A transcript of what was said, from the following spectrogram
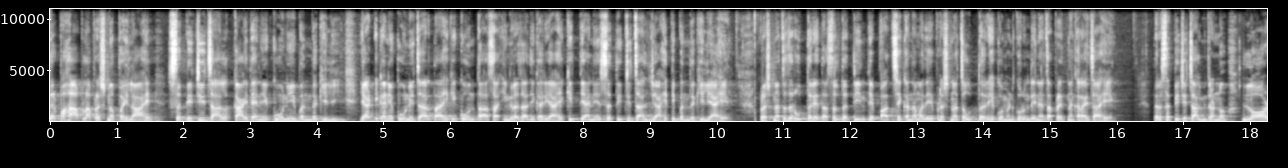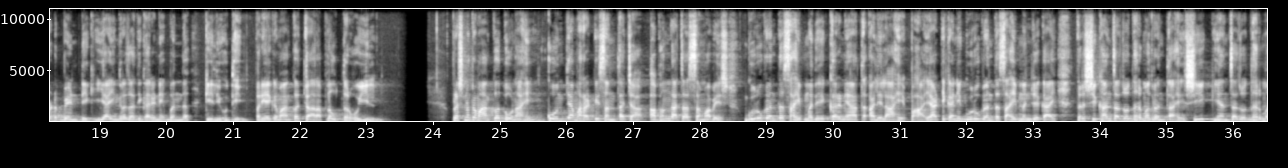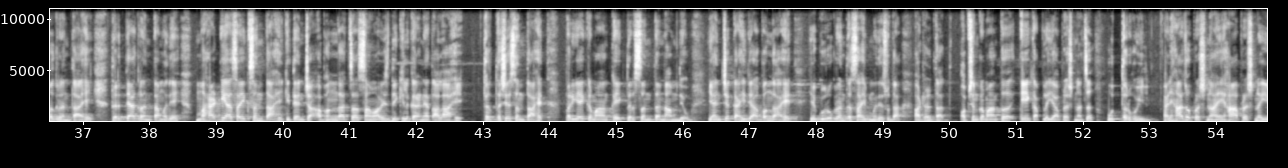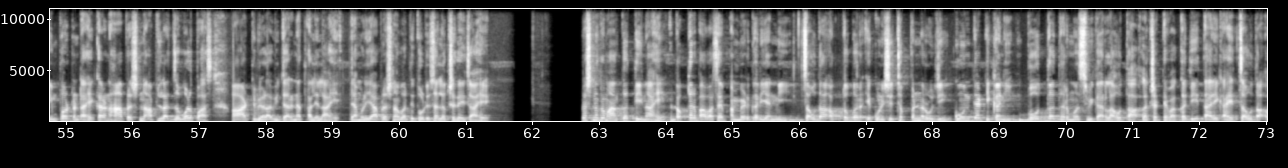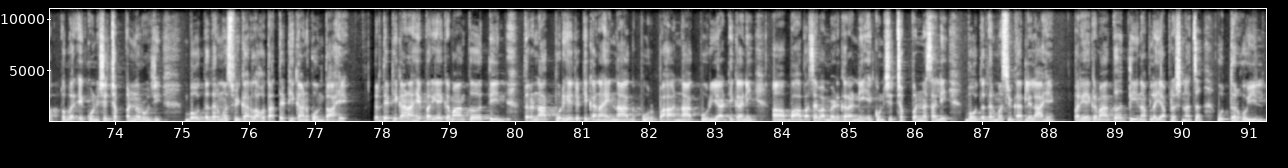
तर पहा आपला प्रश्न पहिला आहे सतीची चाल कायद्याने कोणी बंद केली? या ठिकाणी कोणीचा अर्थ आहे की कोणता असा इंग्रज अधिकारी आहे की त्याने सतीची चाल जी आहे ती बंद केली आहे? प्रश्नाचं जर उत्तर येत असेल तर तीन ते पाच सेकंदामध्ये प्रश्नाचं उत्तर हे कमेंट करून देण्याचा प्रयत्न करायचा आहे. तर सतीची चाल मित्रांनो लॉर्ड बेंटिक या इंग्रज अधिकाऱ्याने बंद केली होती. पर्याय क्रमांक चार आपलं उत्तर होईल. प्रश्न क्रमांक दोन आहे कोणत्या मराठी संताच्या अभंगाचा समावेश गुरुग्रंथ साहिबमध्ये करण्यात आलेला आहे? पहा या ठिकाणी गुरुग्रंथ साहिब म्हणजे काय? तर शिखांचा जो धर्मग्रंथ आहे शीख यांचा जो धर्मग्रंथ आहे तर त्या ग्रंथामध्ये मराठी असा एक संत आहे की त्यांच्या अभंगाचा समावेश देखील करण्यात आला आहे. तर तसे संत आहेत. पर्याय क्रमांक एक तर संत नामदेव. यांचे काही जे अभंग आहेत हे गुरुग्रंथ साहिबमध्ये सुद्धा आढळतात. ऑप्शन क्रमांक एक आपलं या प्रश्नाचं उत्तर होईल. आणि हा जो प्रश्न आहे हा प्रश्न इम्पॉर्टंट आहे कारण हा प्रश्न आपल्याला जवळपास आठ वेळा विचारण्यात आलेला आहे. त्यामुळे या प्रश्नावरती थोडंसं लक्ष द्यायचं आहे. प्रश्न क्रमांक तीन आहे. डॉक्टर बाबासाहेब आंबेडकर यांनी चौदा ऑक्टोबर एकोणीसशे छप्पन्न रोजी कोणत्या ठिकाणी बौद्ध धर्म स्वीकारला होता? लक्षात ठेवा कधी तारीख आहे? चौदा ऑक्टोबर एकोणीसशे छप्पन्न रोजी बौद्ध धर्म स्वीकारला होता. ते ठिकाण कोणतं आहे? तर ते ठिकाण आहे पर्याय क्रमांक तीन. तर नागपूर हे जे ठिकाण आहे नागपूर. पहा नागपूर या ठिकाणी बाबासाहेब आंबेडकरांनी एकोणीसशे छप्पन्न साली बौद्ध धर्म स्वीकारलेला आहे. पर्याय क्रमांक तीन आपलं या प्रश्नाचं उत्तर होईल.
